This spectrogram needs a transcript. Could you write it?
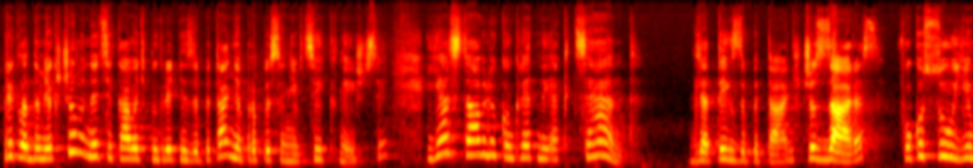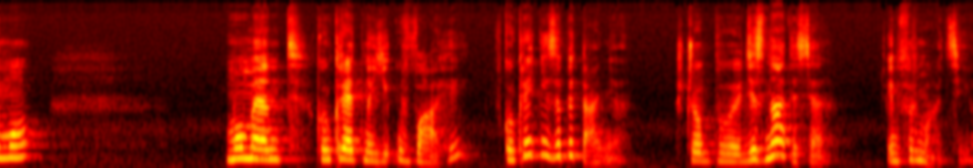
Прикладом, якщо мене цікавить конкретні запитання, прописані в цій книжці, я ставлю конкретний акцент для тих запитань, що зараз фокусуємо момент конкретної уваги в конкретні запитання, щоб дізнатися інформацію.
